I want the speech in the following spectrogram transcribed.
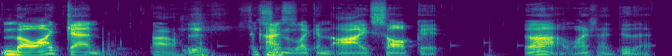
No, I can. Oh, It's It's kind just- of like an eye socket. Ah, why did I do that?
